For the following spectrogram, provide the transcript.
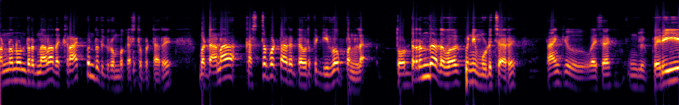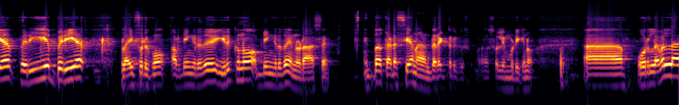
பண்ணணுன்றதுனால அதை கிராக் பண்ணுறதுக்கு ரொம்ப கஷ்டப்பட்டார். பட் ஆனால் கஷ்டப்பட்டாரே தவிர்த்து கிவ் அப் பண்ணல. தொடர்ந்து அதை ஒர்க் பண்ணி முடித்தார் தேங்க்யூ வைசாக் உங்களுக்கு பெரிய பெரிய பெரிய லைஃப் இருக்கும். அப்படிங்கிறது இருக்கணும் அப்படிங்கிறது என்னோட ஆசை. இப்போ கடைசியாக நான் டைரக்டருக்கு சொல்லி முடிக்கணும். ஒரு லெவலில்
